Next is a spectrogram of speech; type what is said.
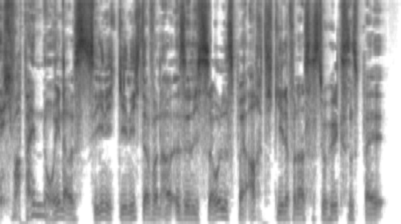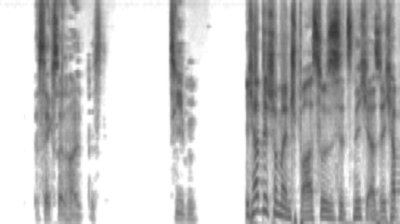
Ich war bei 9 aus 10. Ich gehe nicht davon aus, also die Soul ist bei 8. Ich gehe davon aus, dass du höchstens bei 6,5 bist. 7. Ich hatte schon meinen Spaß, so ist es jetzt nicht. Also ich habe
